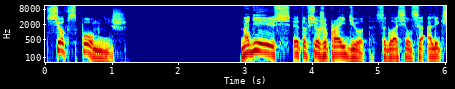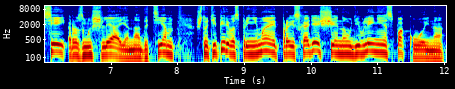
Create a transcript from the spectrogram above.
все вспомнишь». «Надеюсь, это все же пройдет», — согласился Алексей, размышляя над тем, что теперь воспринимает происходящее на удивление спокойно,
